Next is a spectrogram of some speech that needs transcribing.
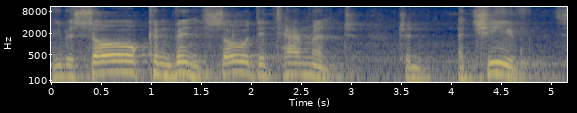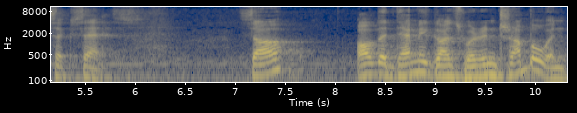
He was so convinced, so determined to achieve success. So, all the demigods were in trouble when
